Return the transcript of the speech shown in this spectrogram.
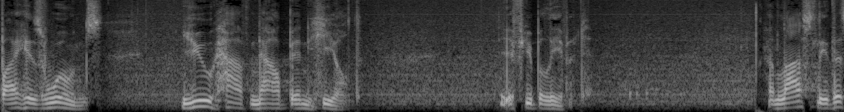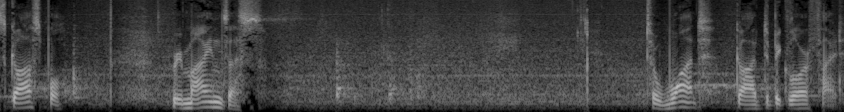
By His wounds, you have now been healed if you believe it. And lastly, this gospel reminds us to want God to be glorified.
